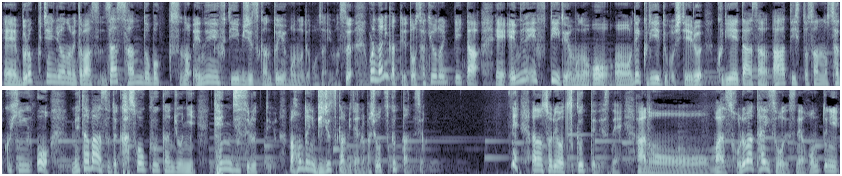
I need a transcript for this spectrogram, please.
えー、ブロックチェーン上のメタバース、ザ・サンドボックスの NFT 美術館というものでございます。これ何かっていうと、先ほど言っていた、えー、NFT というものを、で、クリエイティブをしているクリエイターさん、アーティストさんの作品をメタバースという仮想空間上に展示するっていう、まあ本当に美術館みたいな場所を作ったんですよ。で、あの、それを作ってですね、あのー、まあ、それは大層ですね、本当に、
